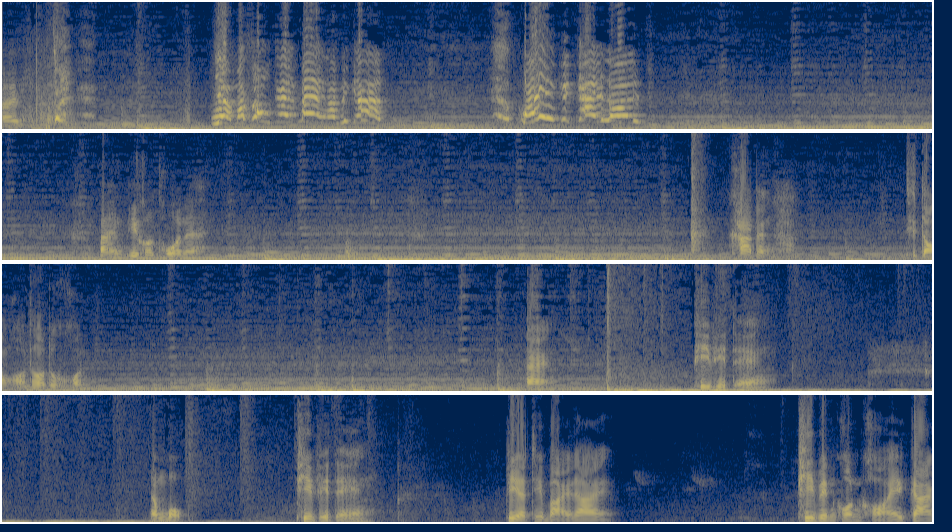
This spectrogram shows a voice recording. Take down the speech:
ไปอย่ามาเข้าใกล้แม่ค่ะพี่การไปไกลๆเลย แป้งพี่ขอโทษนะ ข้าต่างหากที่ต้องขอโทษทุกคน แป้ง พี่ผิดเอง น้ำบก พี่ผิดเอง พี่อธิบายได้ พี่เป็นคนขอให้การ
